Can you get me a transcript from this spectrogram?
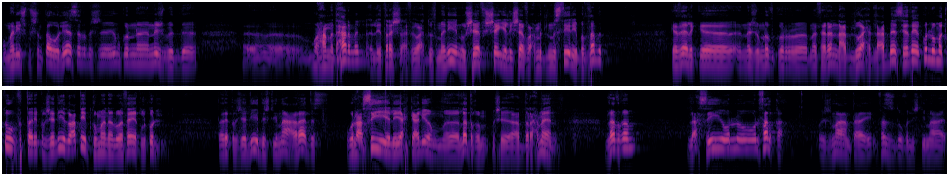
ومانيش باش نطول ياسر باش يمكن نجبد آه، محمد حرمل اللي ترشح في 81 وشاف الشيء اللي شافه أحمد المستيري بالضبط. كذلك آه، نجم نذكر مثلا عبد الواحد العباسي هذا كله مكتوب في الطريق الجديد وأعطيتكم أنا الوثائق الكل. الطريق الجديد اجتماع رادس والعصية اللي يحكي عليهم آه، لدغم مش عبد الرحمن. لدغم العصي والفلقة. الجماعة نتاع يفسدوا في الاجتماعات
